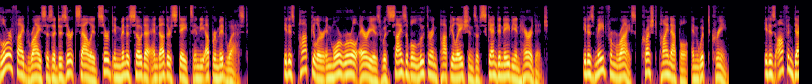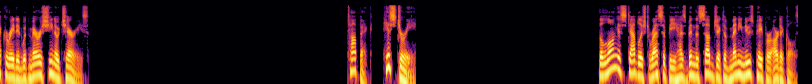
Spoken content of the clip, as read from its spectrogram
Glorified rice is a dessert salad served in Minnesota and other states in the upper Midwest. It is popular in more rural areas with sizable Lutheran populations of Scandinavian heritage. It is made from rice, crushed pineapple, and whipped cream. It is often decorated with maraschino cherries. History The long-established recipe has been the subject of many newspaper articles.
